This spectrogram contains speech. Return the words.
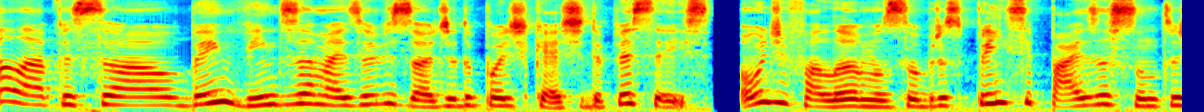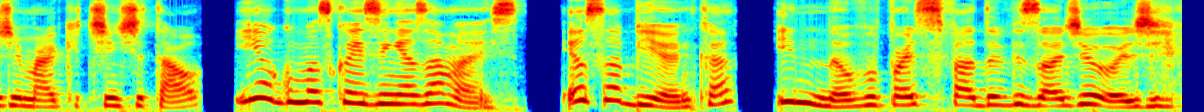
Olá, pessoal! Bem-vindos a mais um episódio do podcast DP6, onde falamos sobre os principais assuntos de marketing digital e algumas coisinhas a mais. Eu sou a Bianca e não vou participar do episódio hoje.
